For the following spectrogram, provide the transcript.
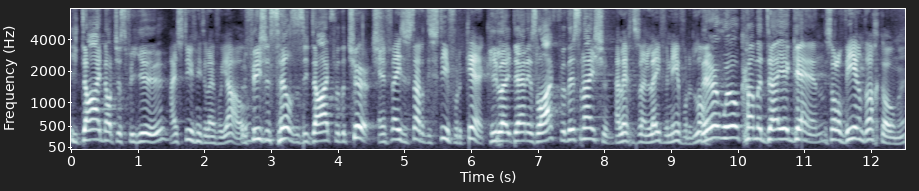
He died not just for you, Hij stierf niet alleen voor jou. but Ephesians tells us he died for the church. In Efeze staat dat hij stierf voor de kerk. He laid down his life for this nation. Hij legde zijn leven neer voor het land. There will come a day again Er zal weer een dag komen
